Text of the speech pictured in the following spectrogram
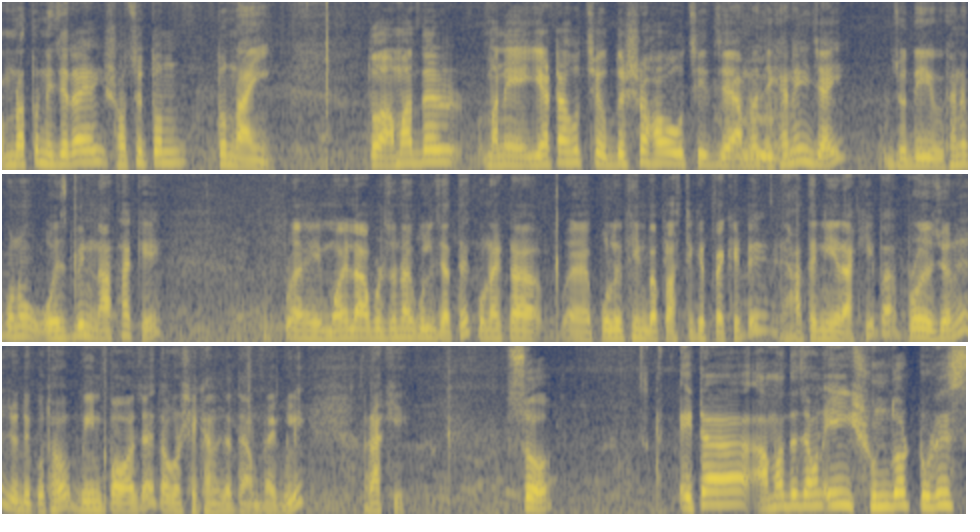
আমরা তো নিজেরাই সচেতন তো নাই। তো আমাদের মানে ইয়াটা হচ্ছে উদ্দেশ্য হওয়া উচিত যে আমরা যেখানেই যাই, যদি ওইখানে কোনো ওয়েস্ট বিন না থাকে, এই ময়লা আবর্জনাগুলি যাতে কোনো একটা পলিথিন বা প্লাস্টিকের প্যাকেটে হাতে নিয়ে রাখি বা প্রয়োজনে যদি কোথাও বিন পাওয়া যায়, তখন সেখানে যাতে আমরা এগুলি রাখি। সো এটা আমাদের যেমন এই সুন্দর ট্যুরিস্ট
